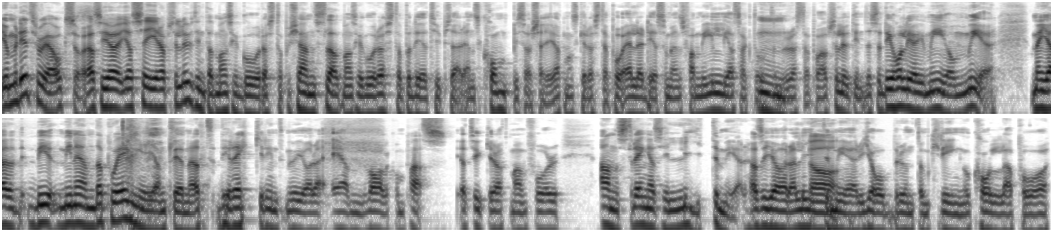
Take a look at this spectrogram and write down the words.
Jo, men det tror jag också. Alltså, jag, jag säger absolut inte att man ska gå och rösta på känsla, att man ska gå och rösta på det typ så här, ens kompisar säger att man ska rösta på, eller det som ens familj har sagt åt en att rösta på. Absolut inte. Så det håller jag ju med om mer. Men jag, mi- min enda poäng är egentligen att det räcker inte med att göra en valkompass. Jag tycker att man får anstränga sig lite mer, alltså göra lite Ja. mer jobb runt omkring och kolla på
